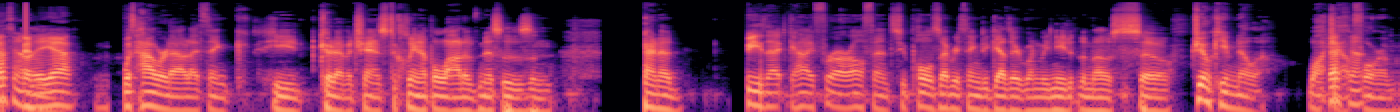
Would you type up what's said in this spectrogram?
Definitely. And- yeah. With Howard out, I think he could have a chance to clean up a lot of misses and kind of be that guy for our offense who pulls everything together when we need it the most. So, Joakim Noah, watch out for him.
